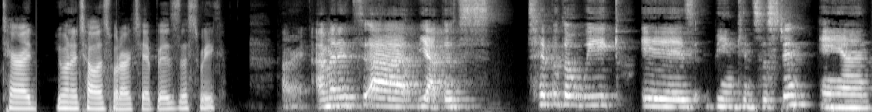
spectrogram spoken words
Terrah, you want to tell us what our tip is this week? All right. I'm going to, uh, yeah, this tip of the week is being consistent. And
